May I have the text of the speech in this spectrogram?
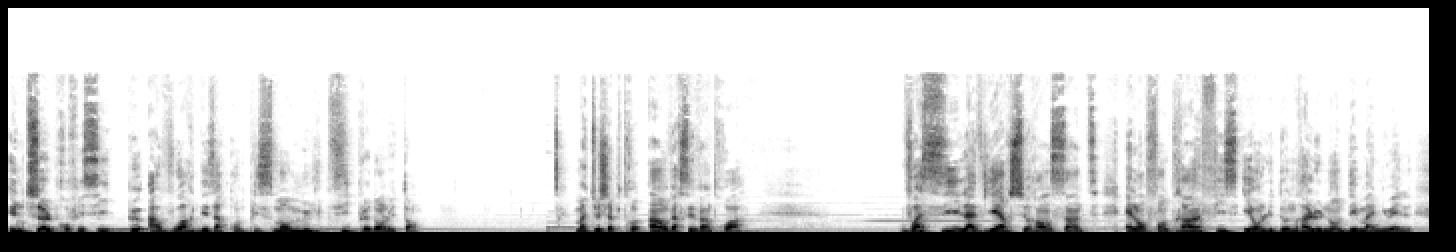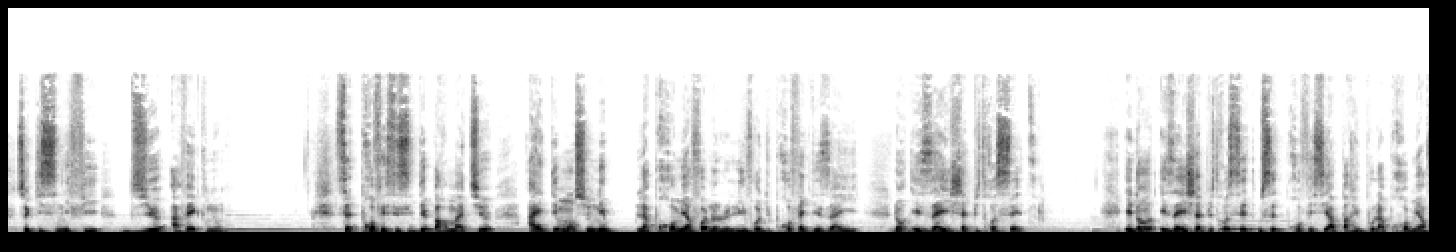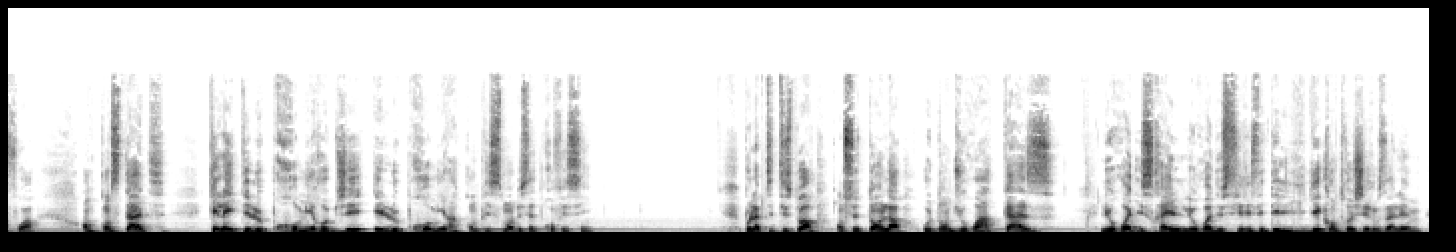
une seule prophétie peut avoir des accomplissements multiples dans le temps. Matthieu chapitre 1 verset 23. Voici, la Vierge sera enceinte, elle enfantera un fils et on lui donnera le nom d'Emmanuel, ce qui signifie Dieu avec nous. Cette prophétie citée par Matthieu a été mentionnée la première fois dans le livre du prophète Ésaïe, dans Ésaïe chapitre 7. Et dans Ésaïe chapitre 7, où cette prophétie apparaît pour la première fois, on constate quel a été le premier objet et le premier accomplissement de cette prophétie. Pour la petite histoire, en ce temps-là, au temps du roi Akaz, les rois d'Israël, les rois de Syrie s'étaient ligués contre Jérusalem.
